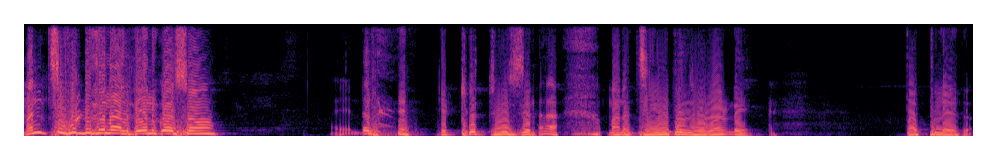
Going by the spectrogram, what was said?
మంచి ఫుడ్ తినాలి. దేనికోసం? ఏంటది? ఎటు చూసినా మన జీవితం చూడండి. తప్పులేదు.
